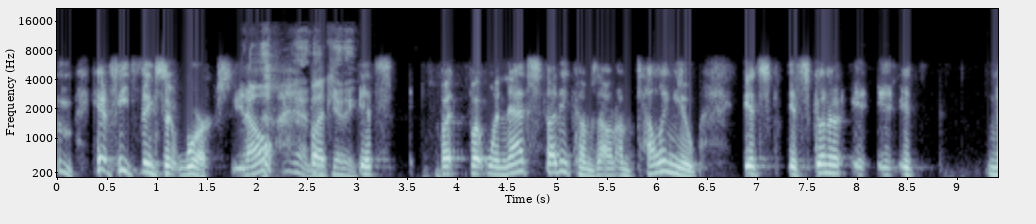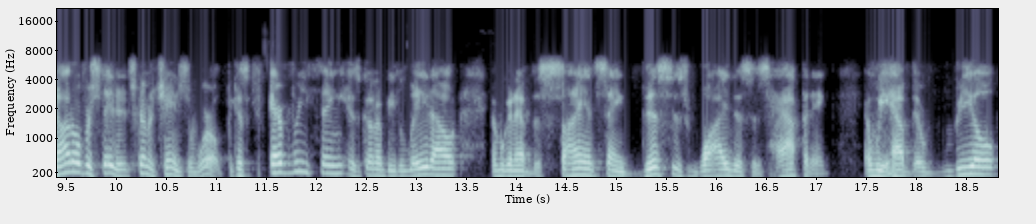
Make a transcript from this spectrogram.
him if he thinks it works. You know, yeah, but no kidding. It's but but when that study comes out, I'm telling you, it's it's gonna it, it, it not overstated, it's going to change the world because everything is going to be laid out and we're going to have the science saying this is why this is happening. And we have the real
